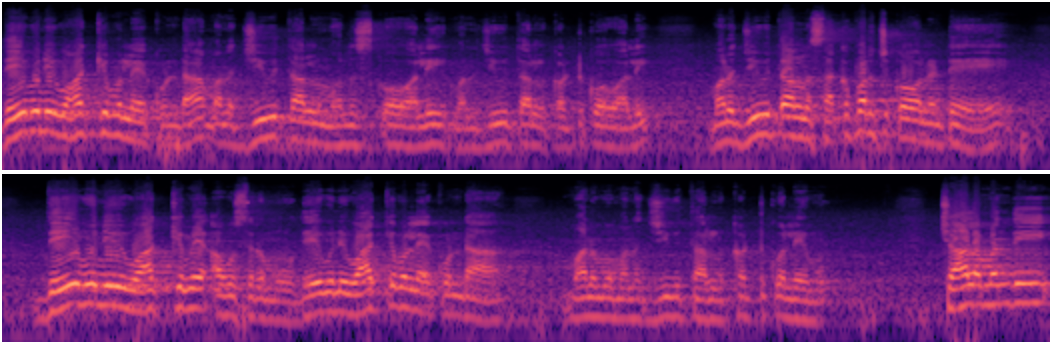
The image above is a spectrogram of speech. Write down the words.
దేవుని వాక్యము లేకుండా మన జీవితాలను మలుసుకోవాలి మన జీవితాలను కట్టుకోవాలి మన జీవితాలను సకపరుచుకోవాలంటే దేవుని వాక్యమే అవసరము. దేవుని వాక్యము లేకుండా మనము మన జీవితాలను కట్టుకోలేము. చాలామంది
